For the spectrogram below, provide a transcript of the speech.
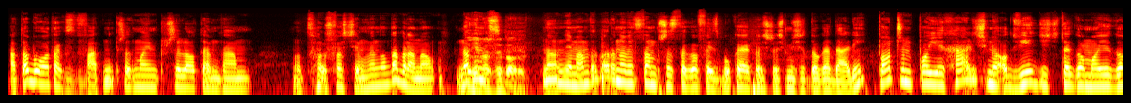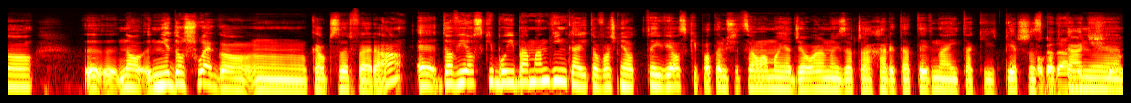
A to było tak z dwa dni przed moim przylotem tam. No to już właściwie mówię, no dobra, no. no nie masz wyboru. No nie mam wyboru, no więc tam przez tego Facebooka jakoś żeśmy się dogadali. Po czym pojechaliśmy odwiedzić tego mojego y, no, niedoszłego y, couchsurfera y, do wioski Buiba Mandinka i to właśnie od tej wioski potem się cała moja działalność zaczęła charytatywna i takie pierwsze Pogadamy spotkanie. E,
